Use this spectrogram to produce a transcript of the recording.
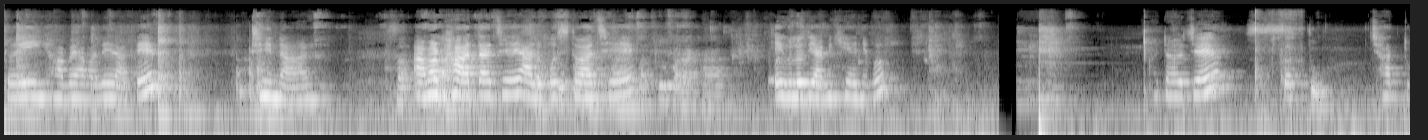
তো এই হবে আমাদের রাতের ডিনার। আমার ভাত আছে আলু পোস্ত আছে। এগুলো দিয়ে আমি খেয়ে নেব। এটা হচ্ছে সত্তু। ছাতু।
